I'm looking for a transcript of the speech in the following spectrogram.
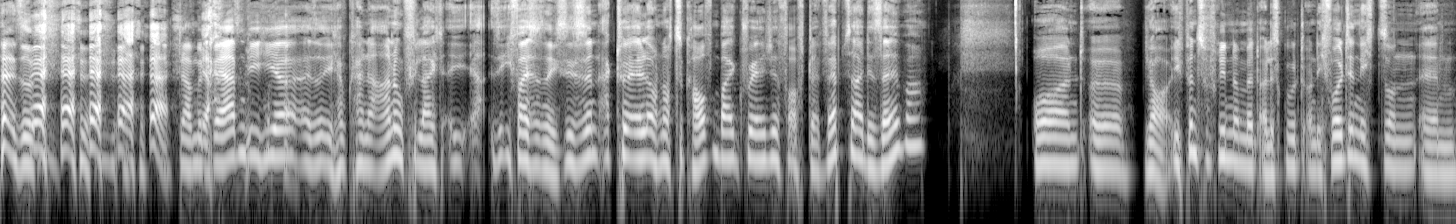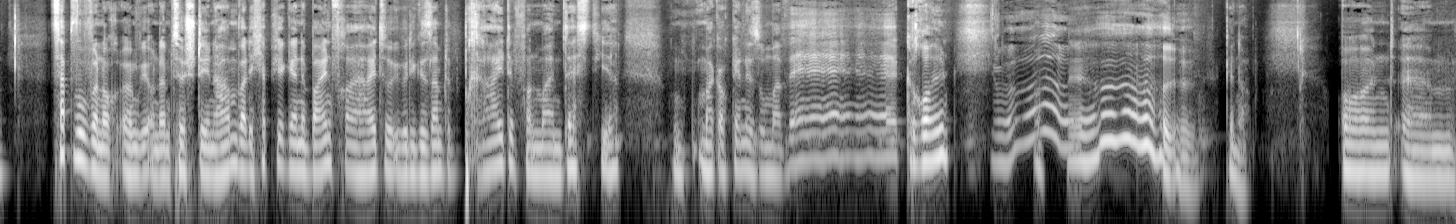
Also damit Ja, werben die hier. Also ich habe keine Ahnung. Vielleicht, also ich weiß es nicht. Sie sind aktuell auch noch zu kaufen bei Creative auf der Webseite selber. Und äh, ja, ich bin zufrieden damit. Alles gut. Und ich wollte nicht so ein ähm, Subwoofer noch irgendwie unterm Tisch stehen haben, weil ich habe hier gerne Beinfreiheit so über die gesamte Breite von meinem Desk hier und mag auch gerne so mal wegrollen. Ja, genau. Und ähm,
